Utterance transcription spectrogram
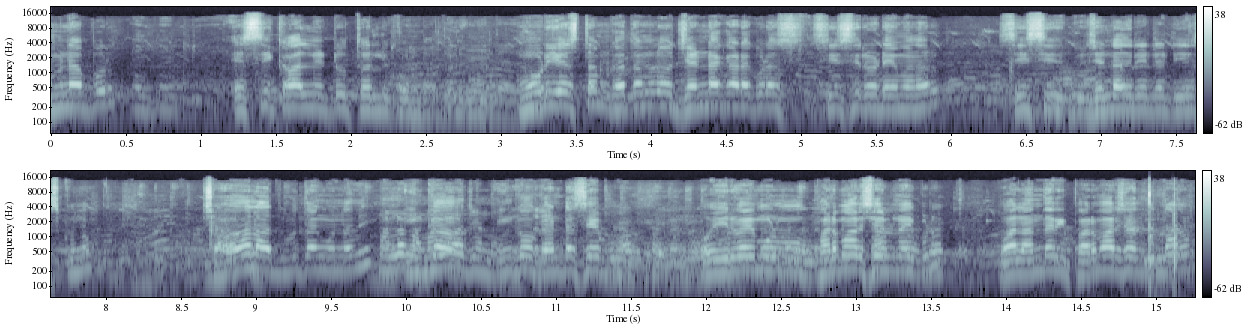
Aminapur. SC colony to Torlikonda మూడు చేస్తాం. గతంలో జెండా కాడ కూడా సీసీ రోడ్ ఏమన్నారు? సీసీ జెండా తిరిగేటట్టు చేసుకున్నాం. చాలా అద్భుతంగా ఉన్నది. ఇంకా ఇంకో గంట సేపు ఓ ఇరవై మూడు పరమార్శాలు ఉన్నాయి ఇప్పుడు. వాళ్ళందరికీ పరమార్శాలు తిరుగుతాం.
